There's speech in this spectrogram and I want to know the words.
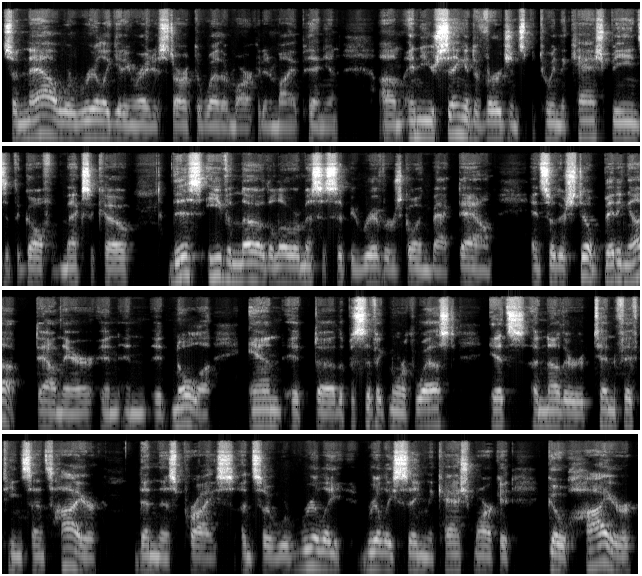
So now we're really getting ready to start the weather market, in my opinion. Um, and you're seeing a divergence between the cash beans at the Gulf of Mexico. This, even though the lower Mississippi River is going back down. And so they're still bidding up down there in, in at NOLA and at uh, the Pacific Northwest it's another 10, 15 cents higher than this price. And so we're really, really seeing the cash market go higher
